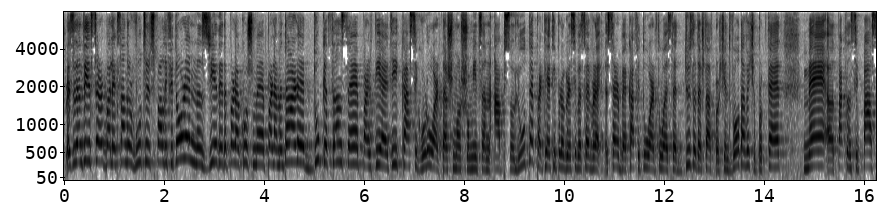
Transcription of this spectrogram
Presidenti serb Aleksandr Vucic shpalli fitore në zgjedhjet e parakohshme parlamentare duke thënë se partia e tij ka siguruar tashmë shumicën absolute. Partia e tij progresive serbe ka fituar thuajse 47% votave që përkthehet me të paktën sipas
